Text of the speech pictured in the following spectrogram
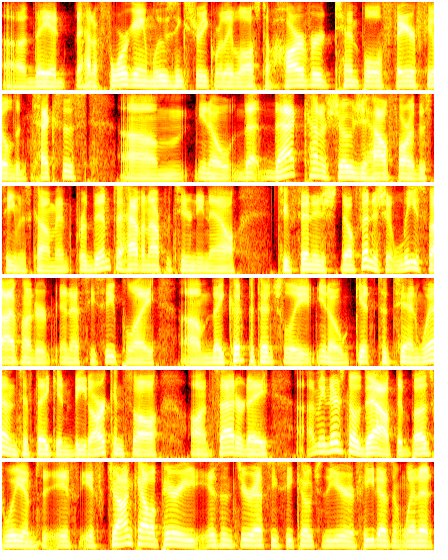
Uh, they had had a four game losing streak where they lost to Harvard, Temple, Fairfield, and Texas. Um, you know that that kind of shows you how far this team has come, and for them to have an opportunity now to finish. They'll finish at least 500 in SEC play. Um, they could potentially, you know, get to 10 wins if they can beat Arkansas on Saturday. I mean, there's no doubt that Buzz Williams, if if John Calipari isn't your SEC Coach of the Year, if he doesn't win it,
